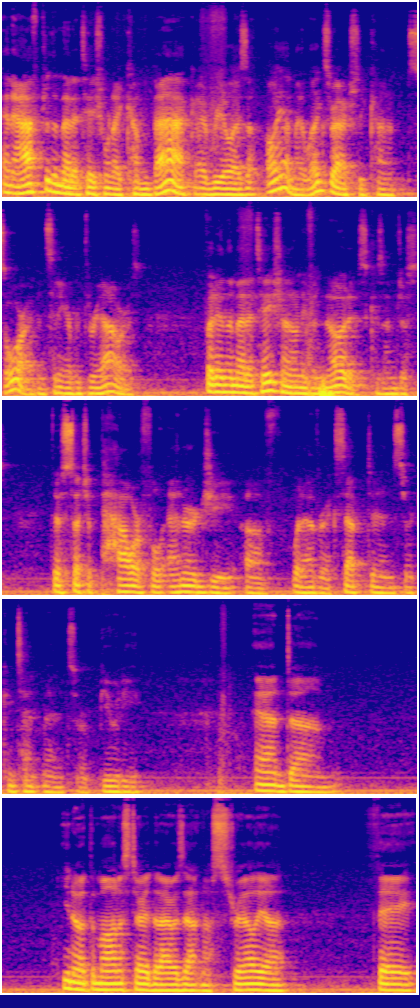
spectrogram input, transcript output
And after the meditation, when I come back, I realize that, oh yeah, my legs are actually kind of sore. I've been sitting here for three hours. But in the meditation, I don't even notice because I'm just, there's such a powerful energy of whatever acceptance or contentment or beauty. And, um, you know, at the monastery that I was at in Australia, they,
